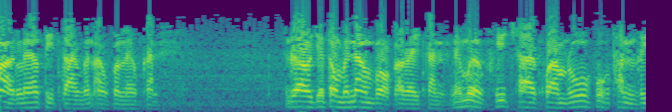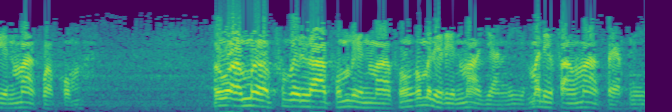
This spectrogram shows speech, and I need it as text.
มากแล้วติดตามกันเอาก็แล้วกัน เราจะต้องไปนั่งบอกอะไรกัน ในเมื่อพิชาความรู้พวกท่านเรียนมากกว่าผม เพราะว่าเมื่อเวลาผมเรียนมา ผมก็ไม่ได้เรียนมากอย่างนี้ ไม่ได้ฟังมากแบบนี้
